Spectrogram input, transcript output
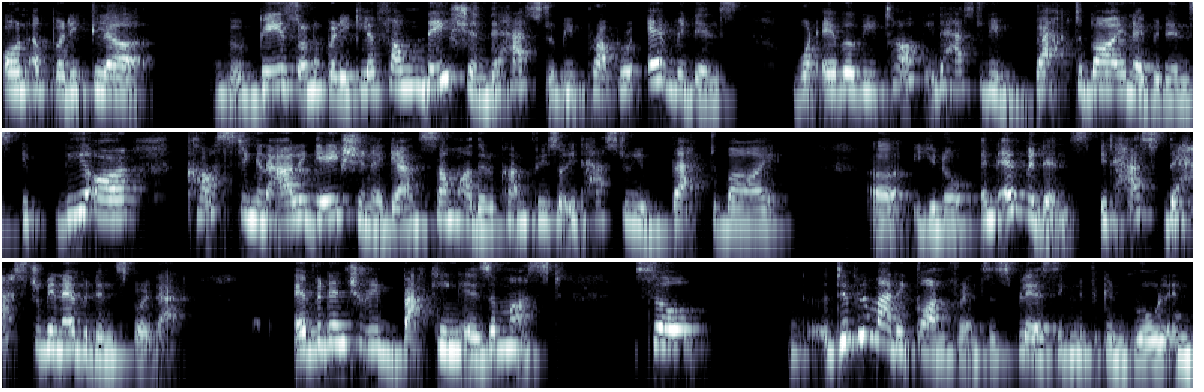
on a particular based on a particular foundation. There has to be proper evidence. Whatever we talk, it has to be backed by an evidence. If we are casting an allegation against some other country, so it has to be backed by, uh, you know, an evidence. It has there has to be an evidence for that. Evidentiary backing is a must. So diplomatic conferences play a significant role in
